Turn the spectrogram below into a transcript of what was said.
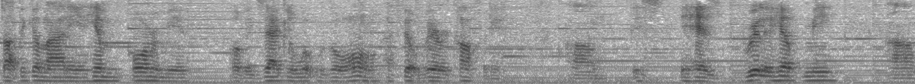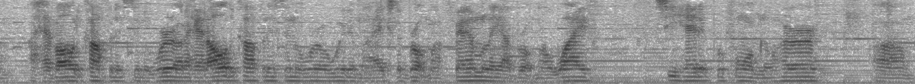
Dr. Gulani and him informing me of exactly what would go on, I felt very confident. Um, it has really helped me. Um, I have all the confidence in the world. I had all the confidence in the world with him. I actually brought my family. I brought my wife. She had it performed on her. Um,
